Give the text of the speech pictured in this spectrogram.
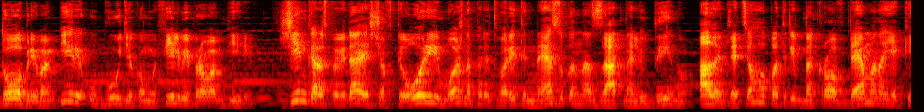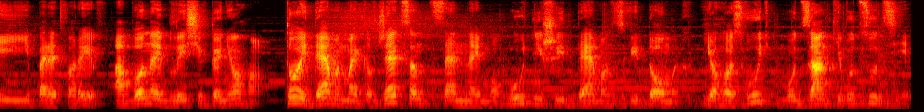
добрі вампіри у будь-якому фільмі про вампірів. Жінка розповідає, що в теорії можна перетворити Незуко назад на людину, але для цього потрібна кров демона, який її перетворив, або найближчих до нього. Той демон Майкл Джексон це наймогутніший демон з відомих. Його звуть Мудзан Кібуцудзі.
